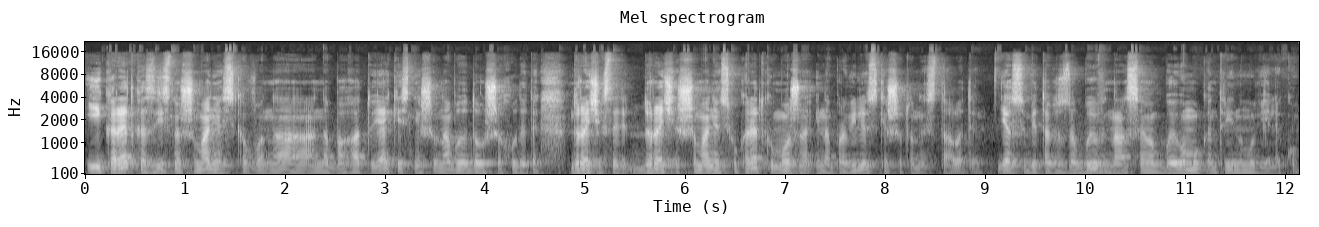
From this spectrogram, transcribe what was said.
І каретка, звісно, Шиманівська, вона набагато якісніша, вона буде довше ходити. До речі, кстати, до речі, Шиманівську каретку можна і на провілівські шатуни ставити. Я собі так зробив на своєму бойовому контрійному велику.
